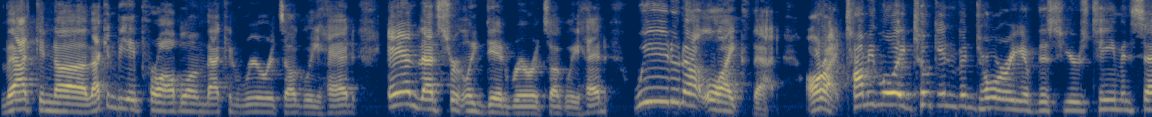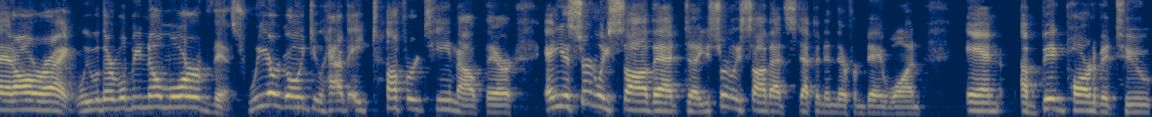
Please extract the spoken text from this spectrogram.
that can uh, that can be a problem. That can rear its ugly head, and that certainly did rear its ugly head. We do not like that. All right, Tommy Lloyd took inventory of this year's team and said, "All right, we will, there will be no more of this. We are going to have a tougher team out there." And you certainly saw that. Uh, you certainly saw that stepping in there from day one, and a big part of it too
